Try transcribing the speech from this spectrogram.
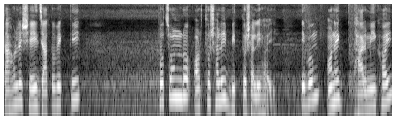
তাহলে সেই জাত ব্যক্তি প্রচণ্ড অর্থশালী, বিত্তশালী হয় এবং অনেক ধার্মিক হয়,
